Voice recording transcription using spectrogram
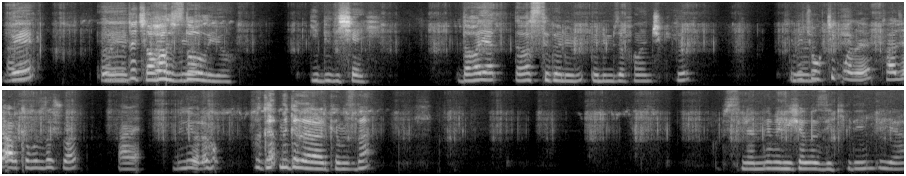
Ve e, Önümüze çıkmak daha hızlı istiyor. oluyor gibi bir şey. Daha ya, daha sık önüm, önümüze falan çıkıyor. Şimdi çok çıkmadı. Sadece arkamızda şu an. Yani biliyorum. Fakat ne kadar arkamızda? Slenderman inşallah zeki değildir ya.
